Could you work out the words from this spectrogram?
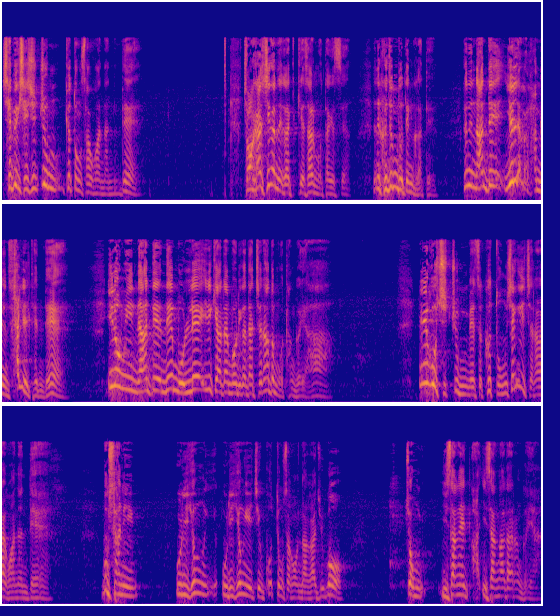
새벽 3시쯤 교통사고가 났는데 정확한 시간 내가 계산을 못하겠어요. 근데 그 정도 된 것 같아요. 근데 나한테 연락을 하면 살릴 텐데 이놈이 나한테 내 몰래 이렇게 하다 보니까 나 전화도 못 한 거야. 7시쯤에서 그 동생이 전화라고 하는데 목사님 우리 형 우리 형이 지금 교통사고 나가지고 좀 이상해 아, 이상하다는 거야.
